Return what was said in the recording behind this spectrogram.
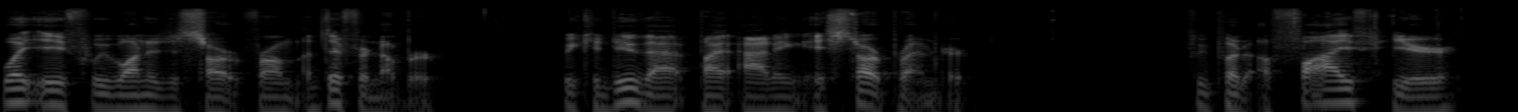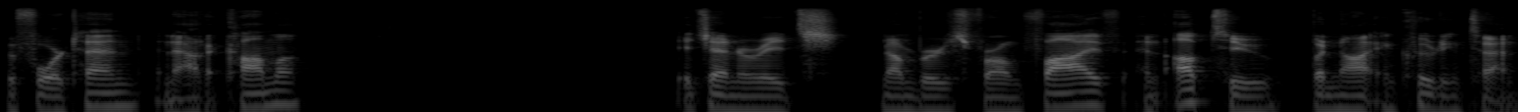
What if we wanted to start from a different number? We can do that by adding a start parameter. If we put a 5 here before 10 and add a comma, it generates numbers from 5 and up to, but not including 10.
